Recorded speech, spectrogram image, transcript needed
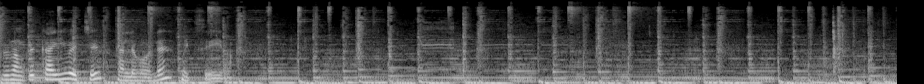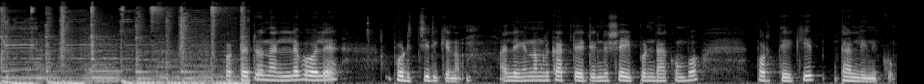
ഇത് നമുക്ക് കൈ വെച്ച് നല്ലപോലെ മിക്സ് ചെയ്യണം. പൊട്ടറ്റോ നല്ലപോലെ പൊടിച്ചിരിക്കണം. അല്ലെങ്കിൽ നമ്മൾ കട്ട്ലേറ്റിന്റെ ഷേപ്പ് ഉണ്ടാക്കുമ്പോൾ പുറത്തേക്ക് തള്ളി നിൽക്കും.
